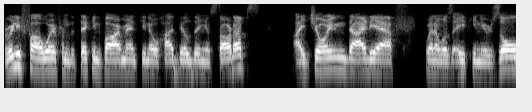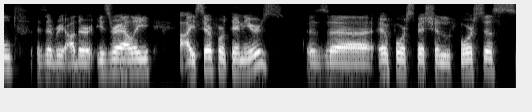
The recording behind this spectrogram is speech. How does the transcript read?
really far away from the tech environment, you know, high building and startups. I joined the IDF when I was 18 years old, as every other Israeli. I served for 10 years as a Air Force Special Forces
